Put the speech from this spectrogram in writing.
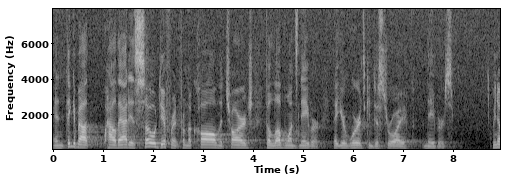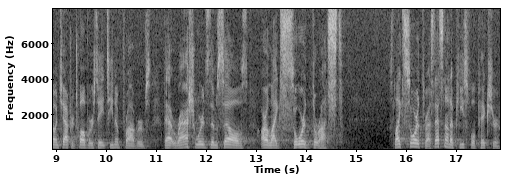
And think about how that is so different from the call and the charge to love one's neighbor, that your words can destroy neighbors. We know in chapter 12, verse 18 of Proverbs, that rash words themselves are like sword thrust. It's like sword thrust. That's not a peaceful picture.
